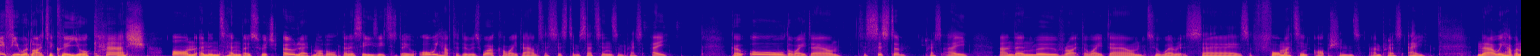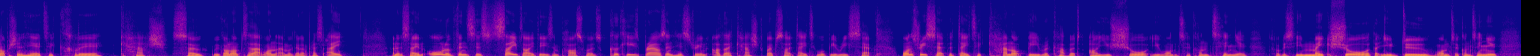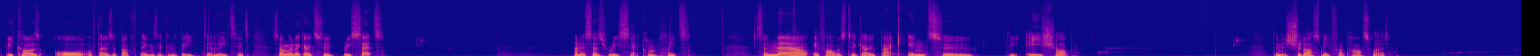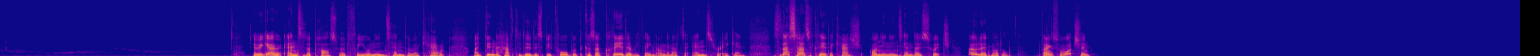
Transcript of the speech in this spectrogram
If you would like to clear your cache on a Nintendo Switch OLED model, then it's easy to do. All we have to do is work our way down to System Settings and press A. Go all the way down to System, press A, and then move right the way down to where it says Formatting Options and press A. Now we have an option here to clear cache. So we've gone up to that one and we're going to press A and it's saying all of Vince's saved IDs and passwords, cookies, browsing history, and other cached website data will be reset. Once reset, the data cannot be recovered. Are you sure you want to continue? So, obviously, make sure that you do want to continue because all of those above things are going to be deleted. So, I'm going to go to reset and it says reset complete. So now if I was to go back into the eShop then it should ask me for a password. There we go, enter the password for your Nintendo account. I didn't have to do this before, but because I've cleared everything, I'm going to have to enter it again. So that's how to clear the cache on your Nintendo Switch OLED model. Thanks for watching.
